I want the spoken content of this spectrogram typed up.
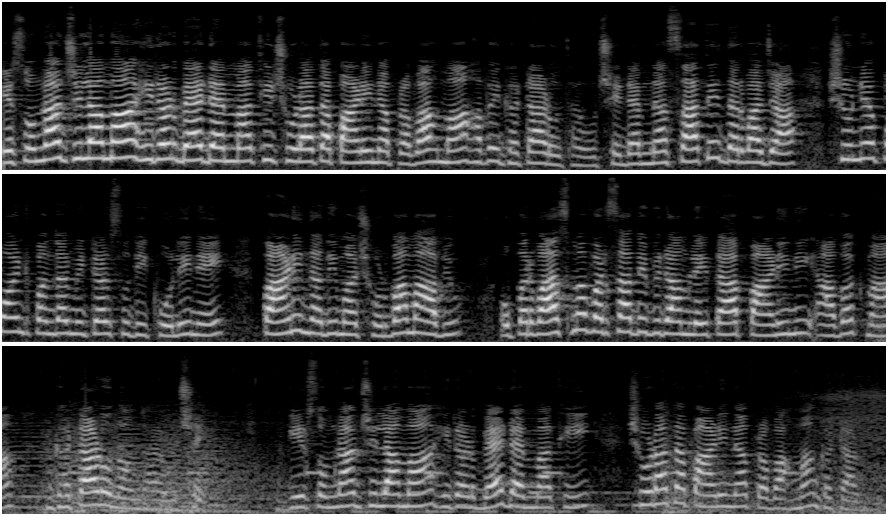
કે સોમનાથ જિલ્લામાં હિરણ બે ડેમમાંથી છોડાતા પાણીના પ્રવાહમાં હવે ઘટાડો થયો છે. ડેમના સાતે દરવાજા શૂન્ય પોઈન્ટ પંદર મીટર સુધી ખોલીને પાણી નદીમાં છોડવામાં આવ્યું. ઉપરવાસમાં વરસાદે વિરામ લેતા પાણીની આવકમાં ઘટાડો નોંધાયો છે. ગીર સોમનાથ જિલ્લામાં હિરણ બે ડેમમાંથી છોડાતા પાણીના પ્રવાહમાં ઘટાડો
